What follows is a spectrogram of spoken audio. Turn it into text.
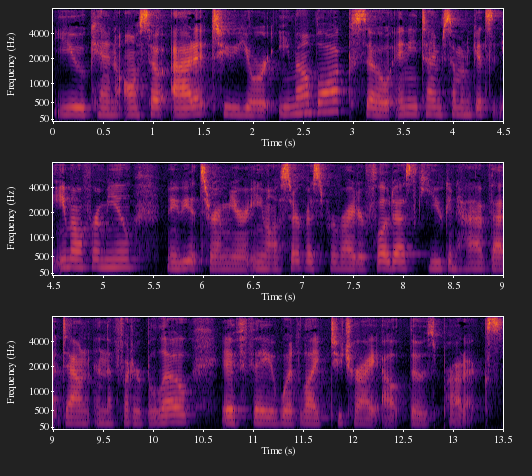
You can also add it to your email block. So, anytime someone gets an email from you, maybe it's from your email service provider Flodesk, you can have that down in the footer below if they would like to try out those products.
